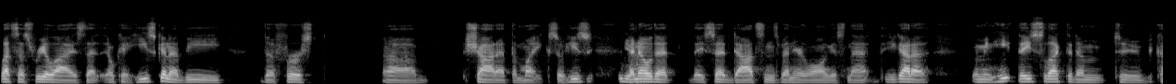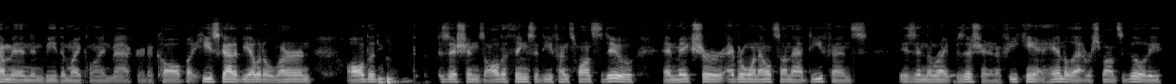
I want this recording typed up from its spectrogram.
lets us realize that, okay, he's going to be the first uh, shot at the Mike. So he's, yeah. I know that they said Dodson's been here the longest and that you got to, I mean, he they selected him to come in and be the Mike linebacker to call, but he's got to be able to learn all the positions, all the things the defense wants to do, and make sure everyone else on that defense is in the right position. And if he can't handle that responsibility,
